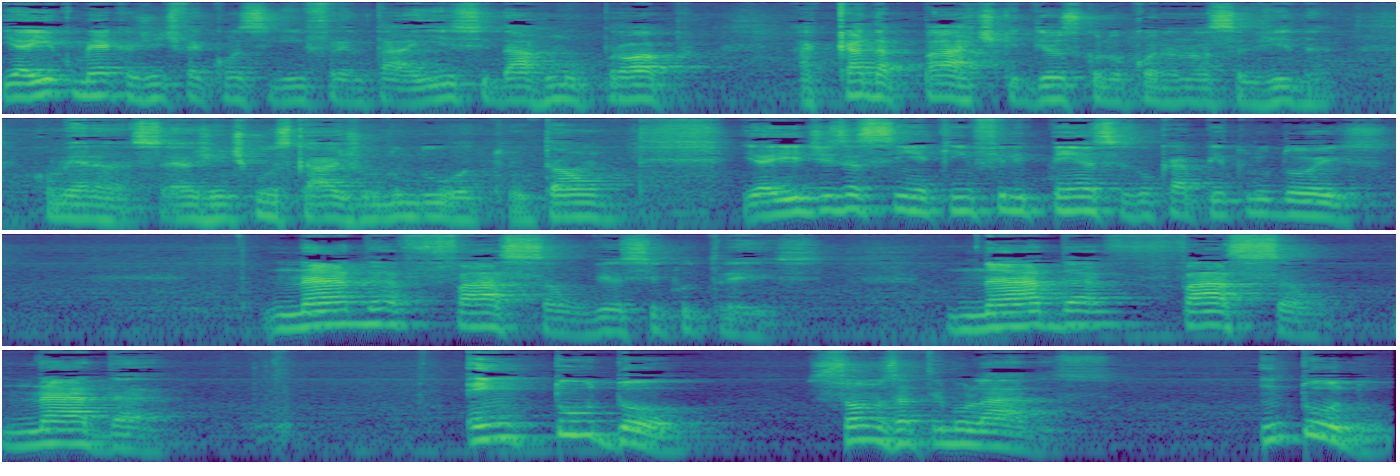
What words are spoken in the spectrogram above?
E aí, como é que a gente vai conseguir enfrentar isso e dar rumo próprio a cada parte que Deus colocou na nossa vida como herança? É a gente buscar a ajuda um do outro. Então, e aí diz assim aqui em Filipenses, no capítulo 2: Nada façam, versículo 3. Nada façam, nada em tudo somos atribulados. Em tudo.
